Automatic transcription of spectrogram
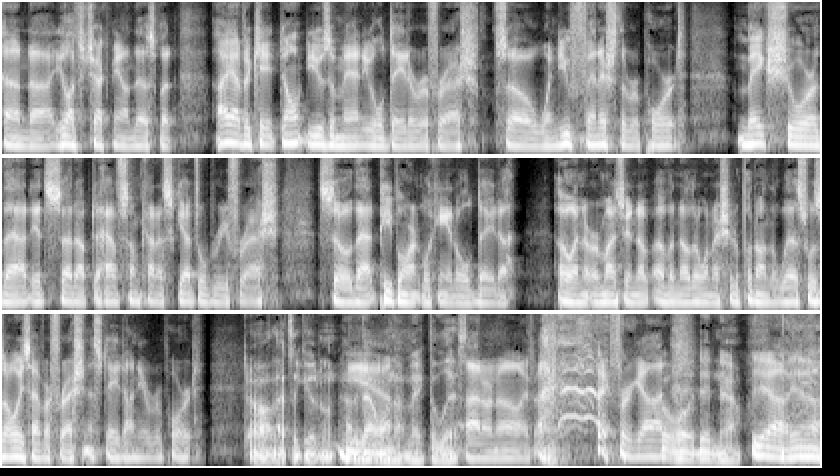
and uh, you'll have to check me on this, but I advocate don't use a manual data refresh. So when you finish the report, make sure that it's set up to have some kind of scheduled refresh so that people aren't looking at old data. Oh, and it reminds me of, another one I should have put on the list was always have a freshness date on your report. Oh, that's a good one. How did yeah. that one not make the list? I don't know. I, forgot. well, it did now. Yeah, yeah.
